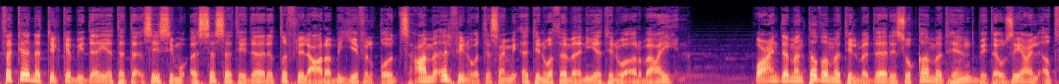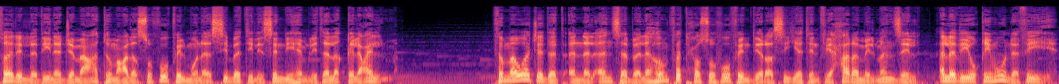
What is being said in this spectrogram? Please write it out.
فكانت تلك بداية تأسيس مؤسسة دار الطفل العربي في القدس عام 1948 وعندما انتظمت المدارس قامت هند بتوزيع الأطفال الذين جمعتهم على الصفوف المناسبة لسنهم لتلقي العلم. ثم وجدت أن الأنسب لهم فتح صفوف دراسية في حرم المنزل الذي يقيمون فيه.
